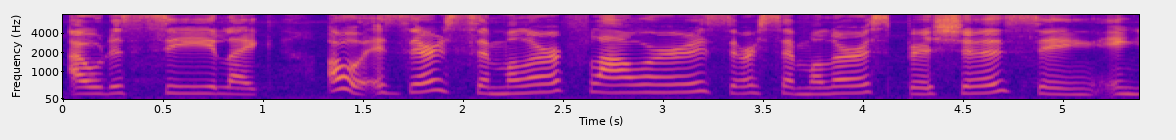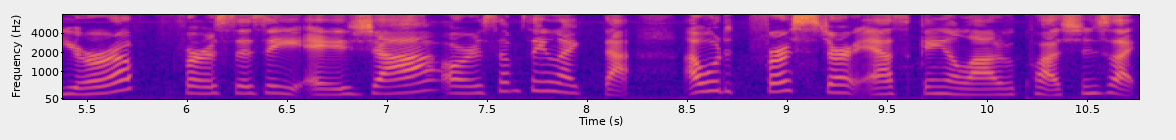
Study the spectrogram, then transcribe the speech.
I would see like, oh, is there similar flowers or similar species in, in Europe versus in Asia or something like that? I would first start asking a lot of questions like,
